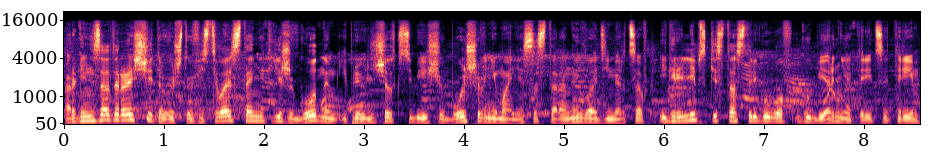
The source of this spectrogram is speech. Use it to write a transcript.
Организаторы рассчитывают, что фестиваль станет ежегодным и привлечет к себе еще больше внимания со стороны владимирцев. Игорь Липский, Стас Трегубов, Губерния, 33.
